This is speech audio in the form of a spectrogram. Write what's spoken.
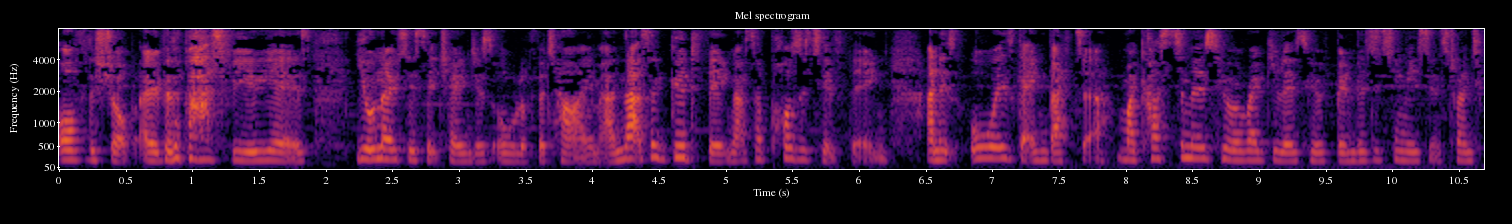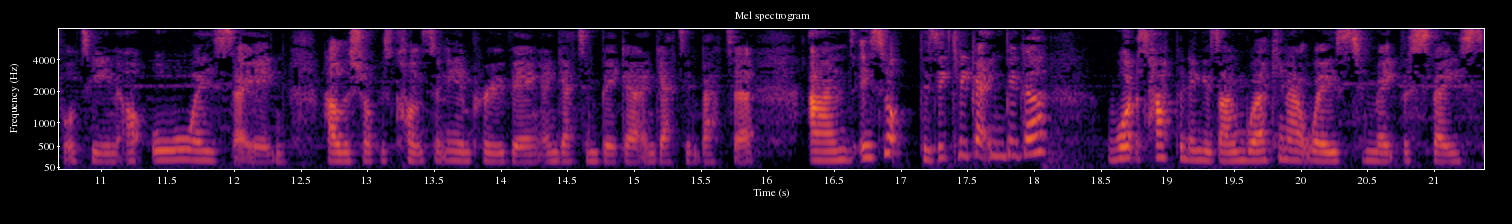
of the shop over the past few years, you'll notice it changes all of the time. And that's a good thing, that's a positive thing. And it's always getting better. My customers who are regulars who have been visiting me since 2014 are always saying how the shop is constantly improving and getting bigger and getting better. And it's not physically getting bigger, what's happening is I'm working out ways to make the space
